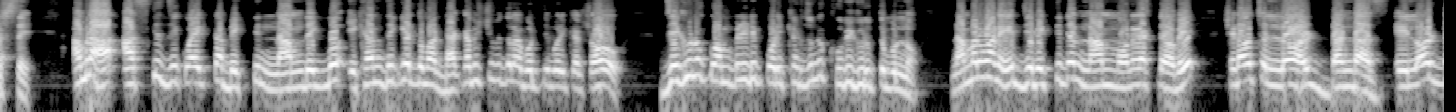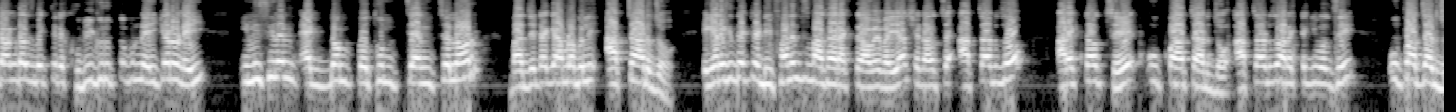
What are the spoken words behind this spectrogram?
আসছে। আমরা আজকে যে কয়েকটা ব্যক্তির নাম দেখব, এখান থেকে তোমার ঢাকা বিশ্ববিদ্যালয় ভর্তি পরীক্ষা সহ যে কোনো কম্পিটিটিভ পরীক্ষার জন্য খুবই গুরুত্বপূর্ণ। নাম্বার ওয়ানে যে ব্যক্তিটার নাম মনে রাখতে হবে, সেটা হচ্ছে লর্ড ডান্ডাস। এই লর্ড ডান্ডাস ব্যক্তিটা খুবই গুরুত্বপূর্ণ এই কারণেই ইনি ছিলেন একদম প্রথম চ্যান্সেলর বা যেটাকে আমরা বলি আচার্য। এখানে কিন্তু একটা ডিফারেন্স মাথায় রাখতে হবে ভাইয়া, সেটা হচ্ছে আচার্য, আরেকটা হচ্ছে উপাচার্য। আচার্য আরেকটা কি বলছি? উপাচার্য।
